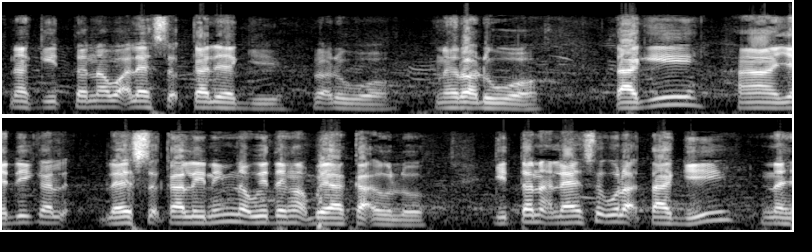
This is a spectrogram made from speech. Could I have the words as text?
nah kita nak buat lesok kali lagi. Rak dua. Nah rak dua. Tagi ha jadi lesok kali ni nak pergi tengok biakat dulu. Kita nak lesok pula tagi. Nah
